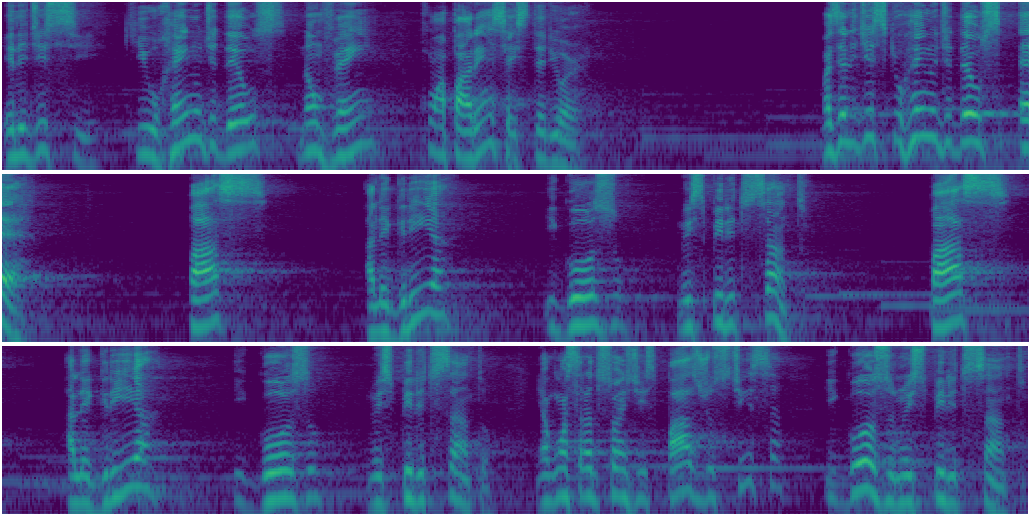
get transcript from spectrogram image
Ele disse que o reino de Deus não vem com aparência exterior. Mas ele disse que o reino de Deus é paz, alegria e gozo no Espírito Santo. Paz, alegria e gozo no Espírito Santo. Em algumas traduções diz paz, justiça e gozo no Espírito Santo.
